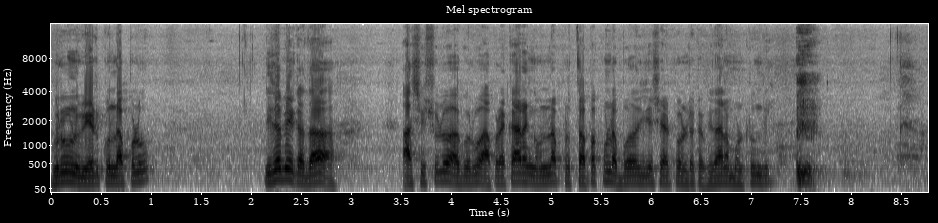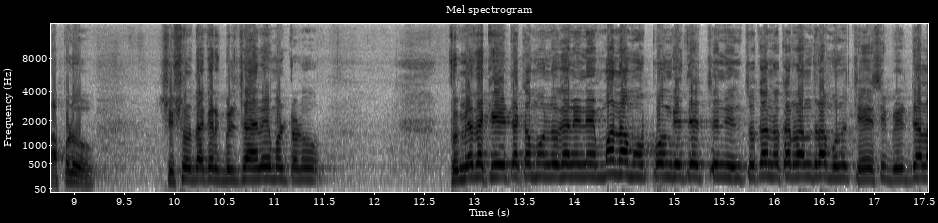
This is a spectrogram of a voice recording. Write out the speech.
గురువును వేడుకున్నప్పుడు నిజమే కదా ఆ శిష్యుడు ఆ గురువు ఆ ప్రకారంగా ఉన్నప్పుడు తప్పకుండా బోధన చేసేటువంటి ఒక విధానం ఉంటుంది. అప్పుడు శిష్యుల దగ్గరికి పిలిచాయనేమంటాడు ఆయన తుమ్మిద కీటకములు గని నిమ్మనము పొంగి తెచ్చి నించుకనుక రంధ్రమును చేసి బిడ్డల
